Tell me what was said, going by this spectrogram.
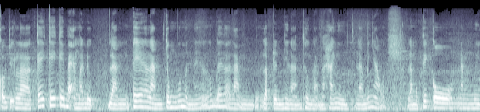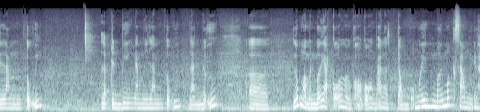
câu chuyện là cái cái cái bạn mà được làm pair làm chung với mình lúc đấy là làm lập trình thì làm thường làm là hai người làm với nhau ấy. là một cái cô 55 tuổi lập trình viên 55 tuổi là nữ. Uh, lúc mà mình mới gặp cổ cổ cổ còn bảo là chồng cổ mới mới mất xong nghĩa là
